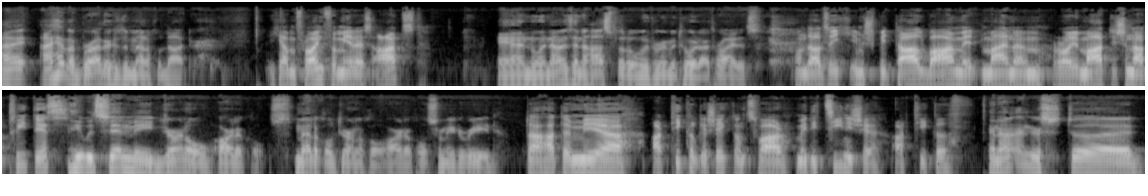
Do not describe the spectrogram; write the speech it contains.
I, I have a brother who's a medical doctor. Ich habe einen Freund von mir, der ist Arzt And when I was in the hospital with rheumatoid arthritis, und als ich im Spital war mit meinem rheumatischen Arthritis, he would send me journal articles, medical journal articles for me to read. da hat er mir Artikel geschickt und zwar medizinische Artikel. And I understood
